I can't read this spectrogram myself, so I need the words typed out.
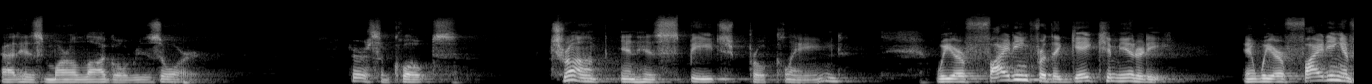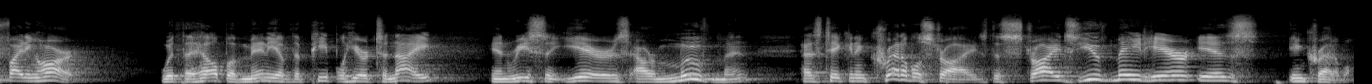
at his Mar-a-Lago resort. Here are some quotes. Trump, in his speech, proclaimed, We are fighting for the gay community, and we are fighting and fighting hard. With the help of many of the people here tonight, in recent years, our movement has taken incredible strides. The strides you've made here is incredible.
